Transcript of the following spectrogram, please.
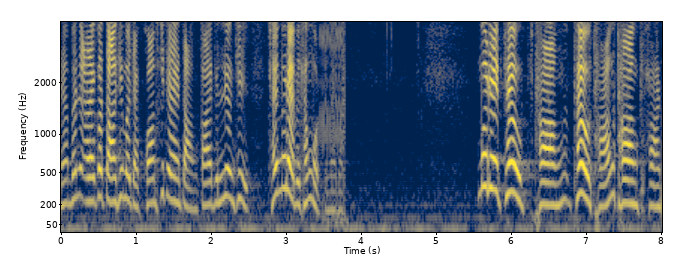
นะมันอะไรก็ตามที่มาจากความคิดอะไรต่างกลายเป็นเรื่องที่ใช้ไม่ได้ไปทั้งหมดนะครับเมื่อได้แผ่วทางแผ่วถางทางผ่าน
